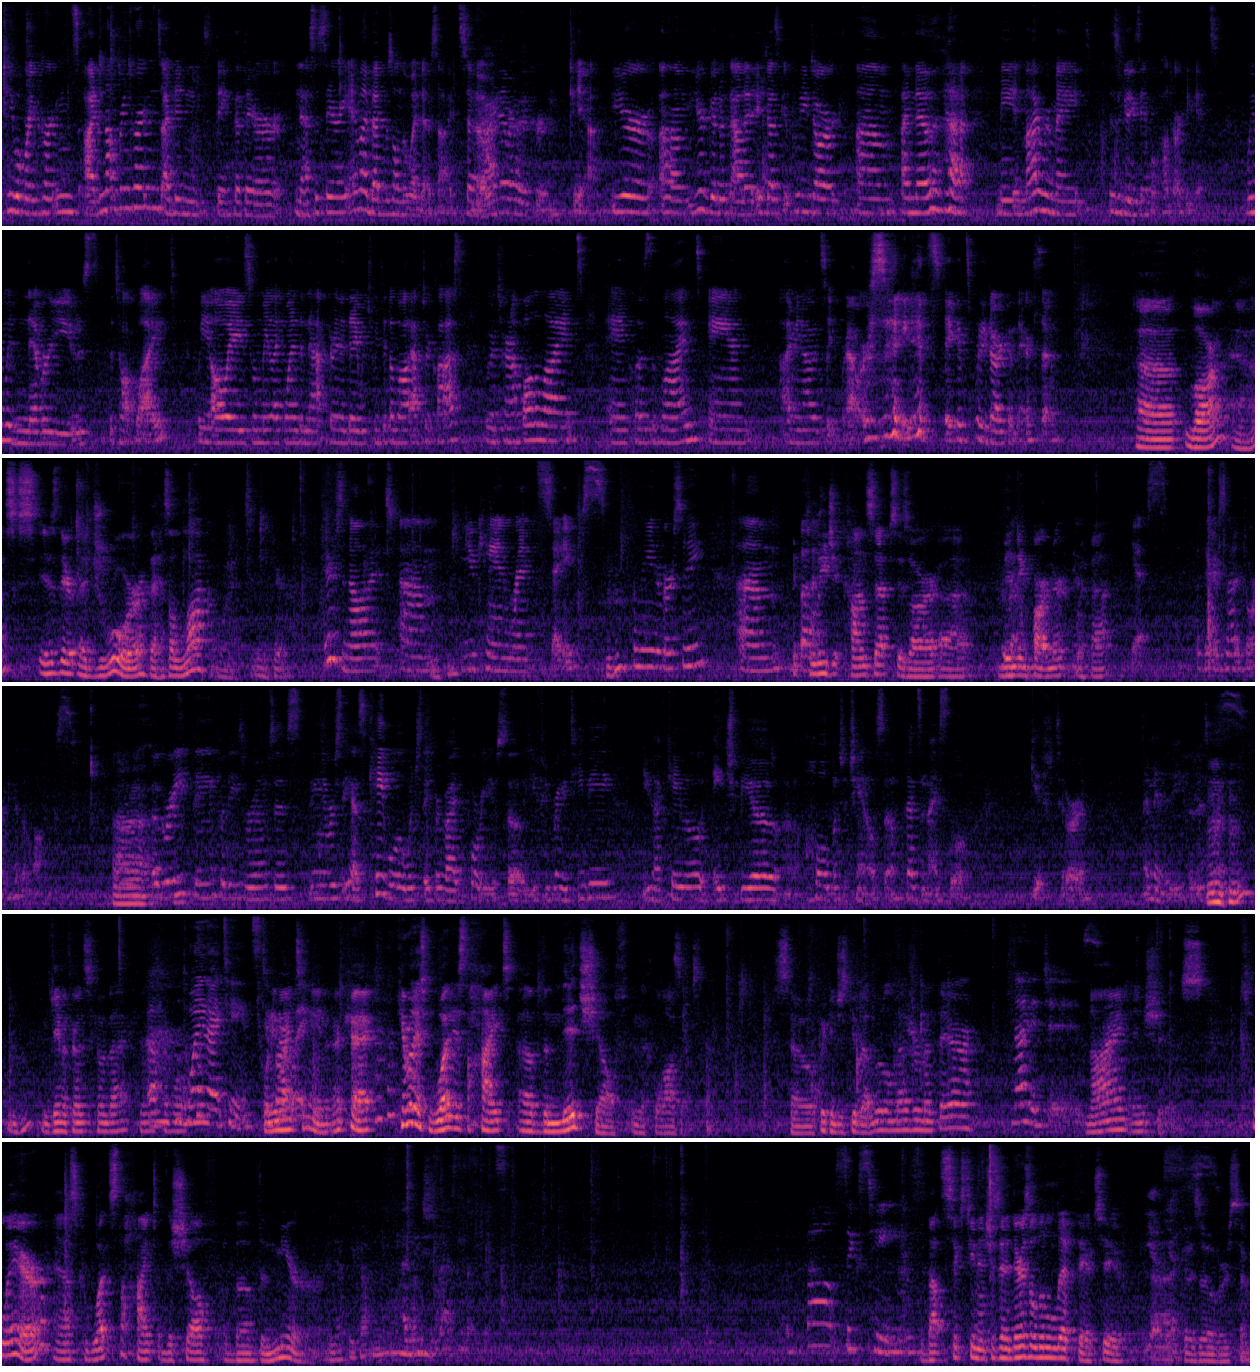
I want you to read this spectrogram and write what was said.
people bring curtains. I did not bring curtains. I didn't think that they are necessary, and my bed was on the window side, so Yeah, I never had a curtain. yeah, you're um, you're good without it. It does get pretty dark. Um, I know that me and my roommate this is a good example of how dark it gets. We would never use the top light. We always, when we like wanted to nap during the day, which we did a lot after class, we would turn off all the lights and close the blinds. And I mean, I would sleep for hours. it gets it gets pretty dark in there. So Uh, Laura asks, is there a drawer that has a lock on it in here? there's not. Um, you can rent safes Mhm. from the university, um, but Collegiate Concepts is our uh, vending partner with that. yes, but there is not a door in here that locks. Uh, a great thing for these rooms is the university has cable, which they provide for you. So if you bring a TV, you have cable, HBO, a whole bunch of channels. So that's a nice little gift or amenity for this mhm, place. mhm. Game of Thrones is coming back. in a Uh, couple- 2019. It's too far away. 2019. Okay. Kimberly asks, what is the height of the mid shelf in the closet? So if we can just give that little measurement there, Nine inches. nine inches. Claire asks, what's the height of the shelf above the mirror? And have we gotten I think she's asking about this. About 16. About 16 inches, and there's a little lip there too. Yes. Uh, it goes over. So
